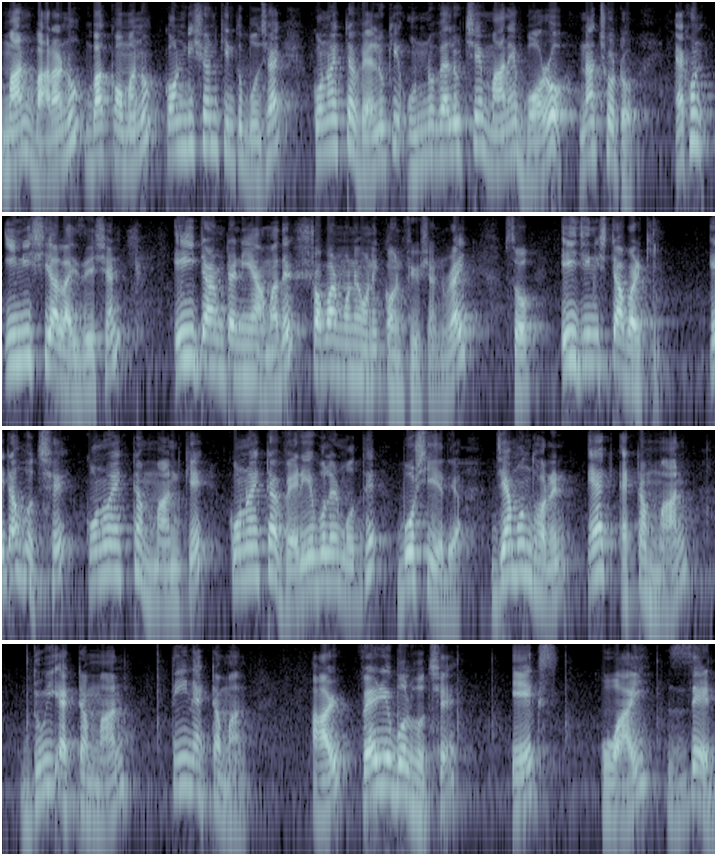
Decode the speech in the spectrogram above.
মান বাড়ানো বা কমানো কন্ডিশন কিন্তু বোঝায় কোনো একটা ভ্যালু কি অন্য ভ্যালুর চেয়ে মানে বড় না ছোট। এখন ইনিশিয়ালাইজেশন এই টার্মটা নিয়ে আমাদের সবার মনে অনেক কনফিউশন রাইট সো এই জিনিসটা আবার কি? এটা হচ্ছে কোনো একটা মানকে কোনো একটা ভ্যারিয়েবলের মধ্যে বসিয়ে দেয়া। যেমন ধরেন, এক একটা মান, দুই একটা মান, তিন একটা মান। আর ভ্যারিয়েবল হচ্ছে এক্স ওয়াই জেড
